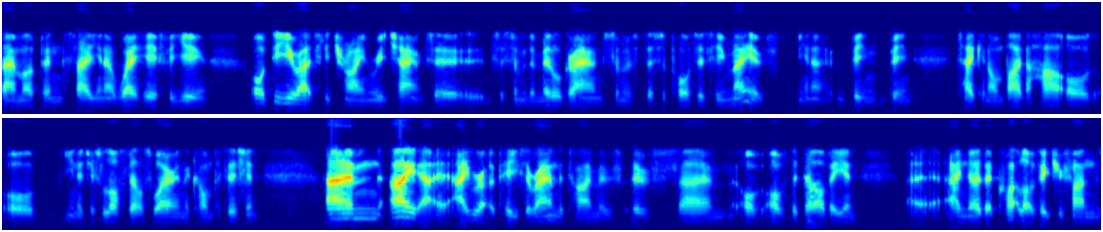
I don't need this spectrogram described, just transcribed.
them up and say you know we're here for you or do you actually try and reach out to to some of the middle ground, some of the supporters who may have you know been been taken on by the heart or or you know just lost elsewhere in the competition? Um, I, I I wrote a piece around the time of of um, of, of the derby, and uh, I know that quite a lot of victory fans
